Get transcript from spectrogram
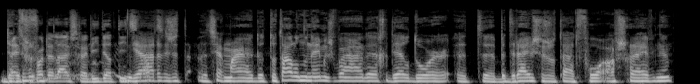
Dat Even voor de luisteraar die dat niet Ja, dat is het, zeg maar, de totale ondernemingswaarde gedeeld door het bedrijfsresultaat voor afschrijvingen.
